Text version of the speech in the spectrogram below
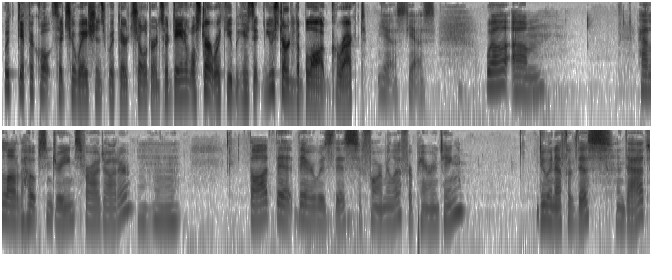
with difficult situations with their children. So, Dana, we'll start with you because it, you started the blog, correct? Yes, yes. Well, um, had a lot of hopes and dreams for our daughter. Mm-hmm. Thought that there was this formula for parenting. Do enough of this and that,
